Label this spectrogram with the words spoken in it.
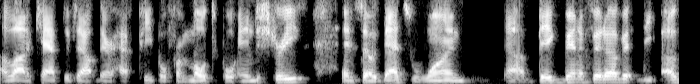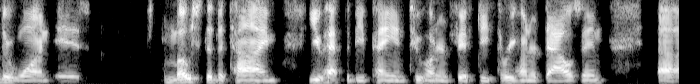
a lot of captives out there have people from multiple industries. And so that's one uh, big benefit of it. The other one is most of the time you have to be paying 250, 300,000 uh,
